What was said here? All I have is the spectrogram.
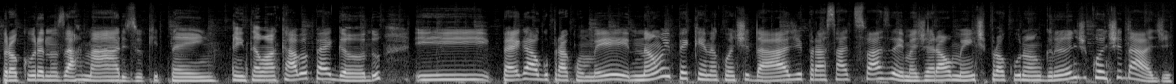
procura nos armários que tem. Então acaba pegando e pega algo para comer, não em pequena quantidade para satisfazer, mas geralmente procura uma grande quantidade,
